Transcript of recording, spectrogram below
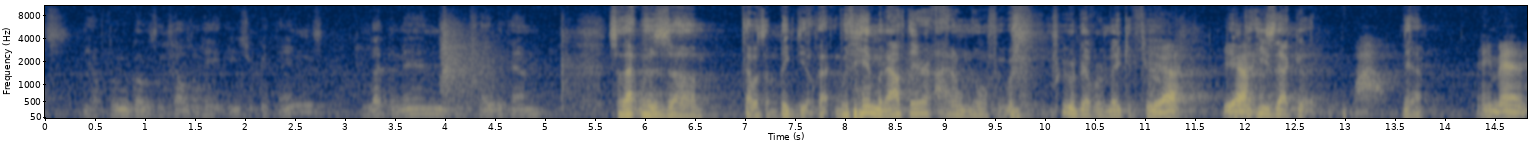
us. You know, Vu goes and tells them, hey, these are good things. Let them in, pray with them. So that was uh, that was a big deal. That with him without there, I don't know if we would we would be able to make it through. Yeah, He's yeah. that- he's that good. Wow. Yeah. Amen.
